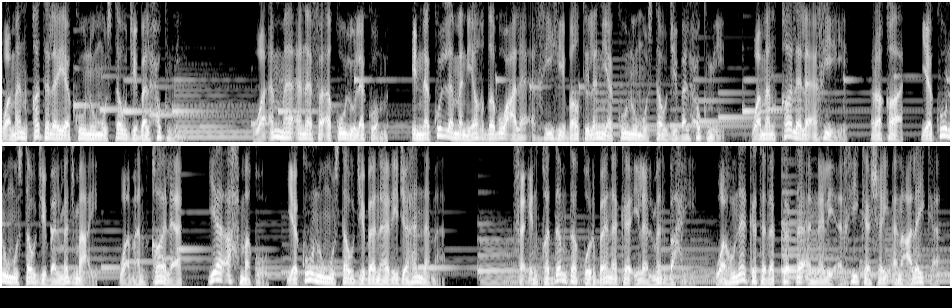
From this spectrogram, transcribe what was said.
ومن قتل يكون مستوجب الحكم. وأما أنا فأقول لكم إن كل من يغضب على أخيه باطلا يكون مستوجب الحكم ومن قال لأخيه رقاء يكون مستوجب المجمع. ومن قال يا أحمق يكون مستوجب نار جهنم. فإن قدمت قربانك إلى المذبح وهناك تذكرت أن لأخيك شيئا عليك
